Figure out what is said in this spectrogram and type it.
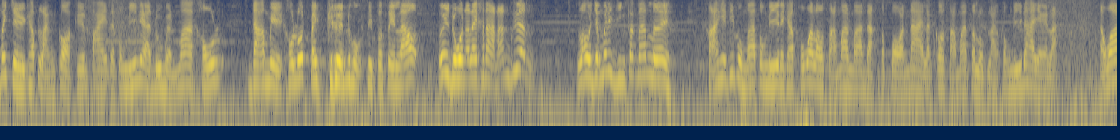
ไม่เจอครับหลังก่อเกินไป แต่ตรงนี้เนี่ยดูเหมือนว่าเขาดาเมจเขาลดไปเกิน 60%แล้ว เฮ้ย โดนอะไรขนาดนั้นเพื่อน เรายังไม่ได้ยิงสักนัดเลย สาเหตุที่ผมมาตรงนี้นะครับ เพราะว่าเราสามารถมาดักสปอนได้ แล้วก็สามารถตลบหลังตรงนี้ได้ยังไงล่ะ แต่ว่า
